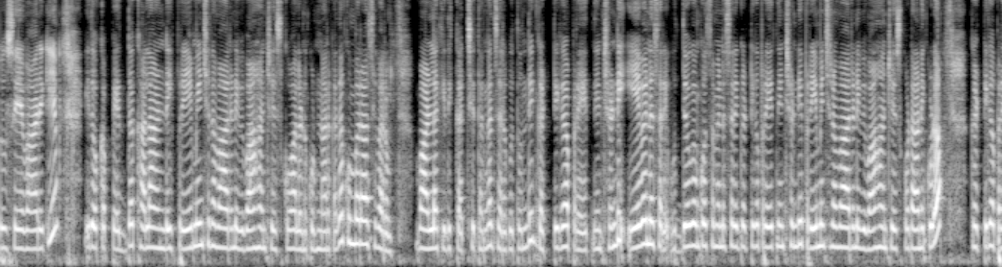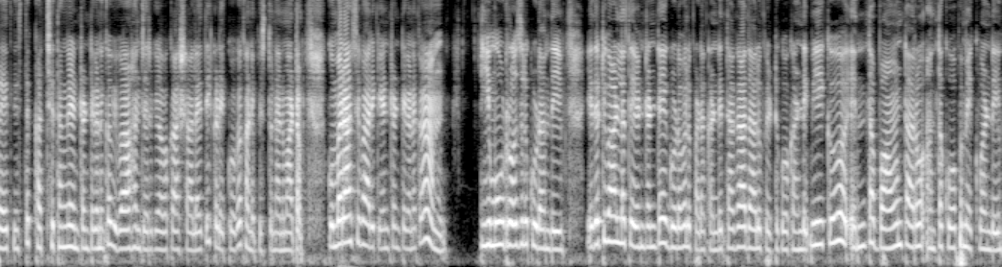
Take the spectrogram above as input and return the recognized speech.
చూసే వారికి ఇది ఒక పెద్ద కళ అండి. ప్రేమించిన వారిని వివాహం చేసుకోవాలనుకుంటున్నారు కదా కుంభరాశి వారు. వాళ్ళకి ఇది ఖచ్చితంగా జరుగుతుంది. గట్టిగా ప్రయత్నించండి. ఏవైనా సరే ఉద్యోగం కోసమైనా సరే గట్టిగా ప్రయత్నించండి. ప్రేమించిన వారిని వివాహం చేసుకోవడానికి కూడా గట్టిగా ప్రయత్నిస్తే ఖచ్చితంగా ఏంటంటే కనుక వివాహం జరిగే అవకాశాలు అయితే ఇక్కడ ఎక్కువగా కనిపిస్తున్నాయి అనమాట కుంభరాశి వారికి ఏంటంటే కనుక ఈ మూడు రోజులు కూడా అంది ఎదుటి వాళ్ళతో ఏంటంటే గొడవలు పడకండి తగాదాలు పెట్టుకోకండి. మీకు ఎంత బాగుంటారో అంత కోపం ఎక్కువండి.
